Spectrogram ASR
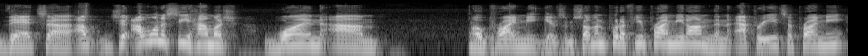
that, uh, I, I want to see how much one, um, oh, prime meat gives him. So I'm going to put a few prime meat on him. Then after he eats a prime meat,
